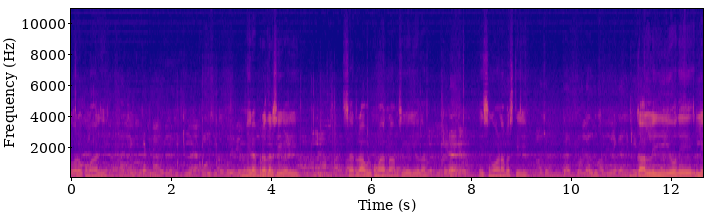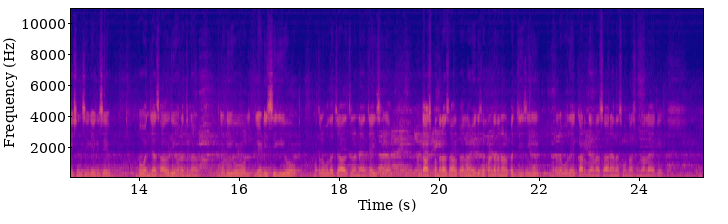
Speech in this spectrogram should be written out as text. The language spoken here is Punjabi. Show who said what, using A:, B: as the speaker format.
A: ਗੌਰਵ ਕੁਮਾਰ ਜੀ।
B: ਅੱਜ ਇੱਕ ਘਟਨਾ ਹੋਈ ਹੈ ਜੀ ਕੀ ਕੌਣ ਸੀ ਤੁਹਾਡਾ
A: ਮੇਰਾ ਬ੍ਰਦਰ ਸੀਗਾ ਜੀ।
B: ਕੀ ਨਾਮ ਹੈ
A: ਸਰ ਰਾਹੁਲ ਕੁਮਾਰ ਨਾਮ ਸੀਗਾ ਜੀ ਉਹਦਾ।
B: ਕਿਹੜਾ ਹੈ
A: ਇਹ ਸੰਗਵਾਣਾ ਬਸਤੀ ਜੀ।
B: ਅੱਛਾ ਗੱਲ ਗੱਲ ਦੱਸੋ ਪੂਰੀ ਗੱਲ ਕੀ
A: ਗੱਲ ਜੀ ਉਹਦੇ ਰਿਲੇਸ਼ਨ ਸੀਗੇ ਕਿਸੇ 52 ਸਾਲ ਦੀ ਔਰਤ ਨਾਲ। ਜਿਹੜੀ ਉਹ ਲੇਡੀ ਸੀਗੀ ਉਹ ਮਤਲਬ ਉਹਦਾ ਚਾਲ ਚਲਨ ਐਜਾ ਹੀ ਸੀਗਾ। 10-15 ਸਾਲ ਪਹਿਲਾਂ ਵੀ ਕਿਸੇ ਪੰਡਤ ਨਾਲ ਭੱਜੀ ਸੀਗੀ। ਮਤਲਬ ਉਹਦੇ ਘਰਦਿਆਂ ਦਾ ਸਾਰਿਆਂ ਦਾ ਸੋਨਾ ਸੁਨਾ ਲੈ ਕੇ।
